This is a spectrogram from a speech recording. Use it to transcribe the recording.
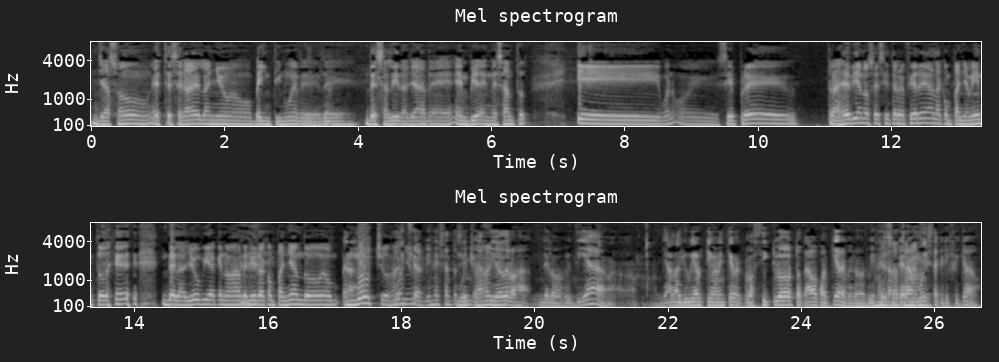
Ya son, este será el año 29 de, de salida ya de, en Viernes Santo y bueno, eh, siempre tragedia, no sé si te refieres al acompañamiento de, de la lluvia que nos ha venido acompañando muchos años. Mucho, el Viernes Santo siempre ha sido de los, de los días, ya la lluvia últimamente, los ciclos tocaba cualquiera, pero el Viernes Santo era muy sacrificado.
